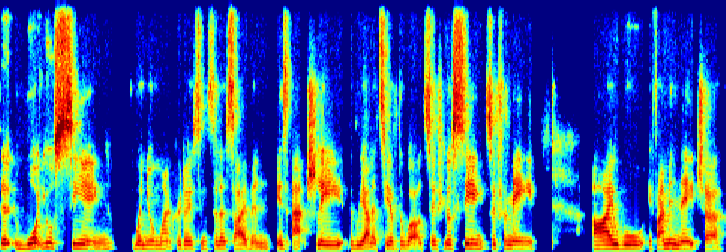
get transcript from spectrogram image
that what you're seeing when you're microdosing psilocybin is actually the reality of the world. So if you're seeing, so for me, I will, if I'm in nature,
